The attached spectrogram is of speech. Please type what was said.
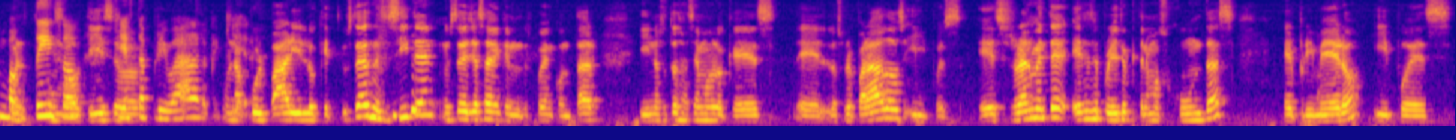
Un bautizo, un bautizo, fiesta privada, lo que una quieran. pool party, lo que ustedes necesiten, ustedes ya saben que nos pueden contar y nosotros hacemos lo que es eh, los preparados y pues es realmente ese es el proyecto que tenemos juntas, el primero y pues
